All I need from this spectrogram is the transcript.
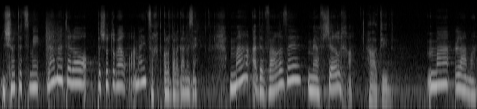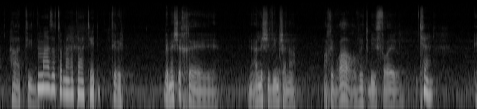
אני שואלת את עצמי, למה אתה לא פשוט אומר, מה אני צריך את כל הבלאגן הזה? מה הדבר הזה מאפשר לך? העתיד. מה, למה? העתיד. מה זאת אומרת העתיד? תראי, במשך אה, מעל ל-70 שנה, החברה הערבית בישראל כן. אה,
